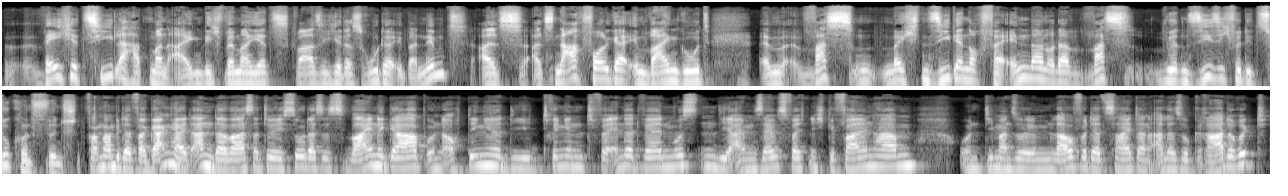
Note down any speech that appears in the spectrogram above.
welche Ziele hat man eigentlich, wenn man jetzt quasi hier das Ruder übernimmt als, als Nachfolger im Weingut? Ähm, was möchten Sie denn noch verändern oder was würden Sie sich für die Zukunft wünschen? Fangen wir mit der Vergangenheit an. Da war es natürlich so, dass es Weine gab und auch Dinge, die dringend verändert werden mussten, die einem selbst vielleicht nicht gefallen haben und die man so im Laufe der Zeit dann alle so gerade rückt.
